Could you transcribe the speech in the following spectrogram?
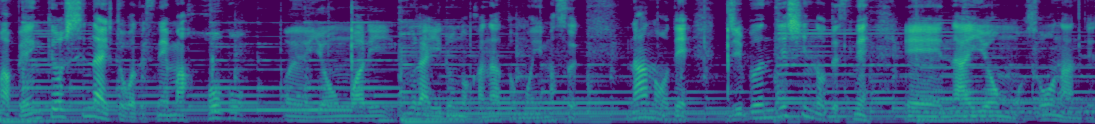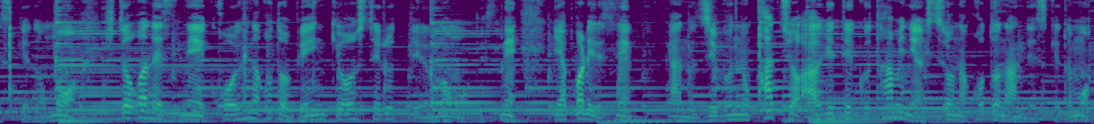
まあ、勉強してない人がですね、まあ、ほぼ4割ぐらいいるのかなと思います。なので、自分自身のですね、えー、内容もそうなんですけども、人がですね、こういうふうなことを勉強してるっていうのもですね、やっぱりですね、あの自分の価値を上げていくためには必要なことなんですけども、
